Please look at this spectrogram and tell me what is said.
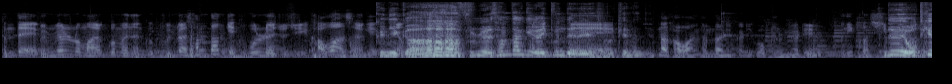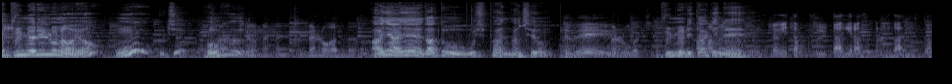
근데 불멸로만 할 거면은 그 불멸 3단계 그걸로 해주지. 가오한 설계 그니까. 불멸 3단계가 아니, 이쁜데 왜 근데- 저렇게 해놨냐? 나 가오 안 산다니까 이거? 불멸이? 그니까 근데 왜 어떻게 불멸 1로 나와요? 어? 뭐지? 안 버그. 채우면은 불멸로 간다. 아니 아니 나도 50판 안 채움. 근데 왜 불멸로 갔지? 불멸이 딱이네. 형이 딱 불닭이라서 그런 거 아닐까?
